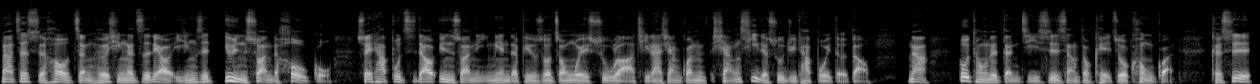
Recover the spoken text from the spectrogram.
那这时候整合型的资料已经是运算的后果，所以他不知道运算里面的，譬如说中位数啦，其他相关的详细的数据，他不会得到。那不同的等级事实上都可以做控管，可是。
